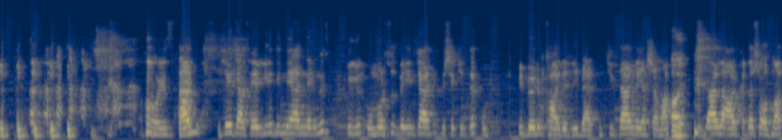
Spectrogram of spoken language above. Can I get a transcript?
o yüzden. Bir şey diyeceğim sevgili dinleyenlerimiz bir gün umursuz ve imkansız bir şekilde bu bir bölüm kaydedeyim ben. ikizlerle yaşamak, Ay. ikizlerle arkadaş olmak,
